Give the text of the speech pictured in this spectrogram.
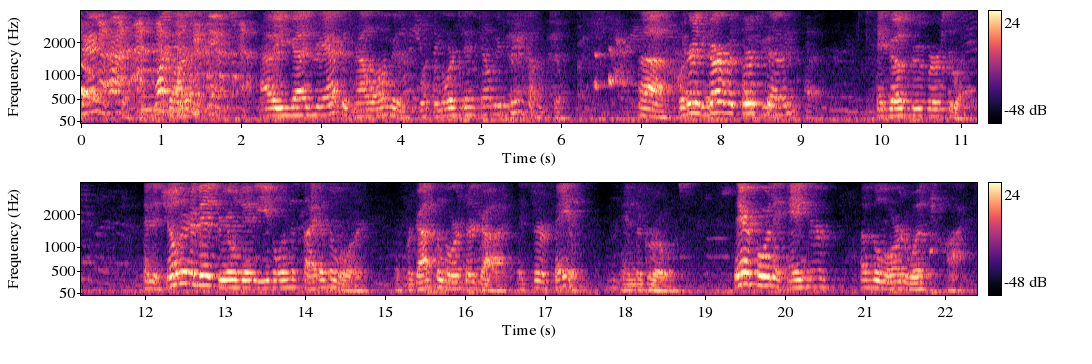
Dan, white boys can't dance. How you guys react is how long is what the Lord's going to tell me to preach on. So, uh, we're going to start with verse 7 and go through verse 11. And the children of Israel did evil in the sight of the Lord, and forgot the Lord their God, and served Baalim and the groves. Therefore the anger of the Lord was hot.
